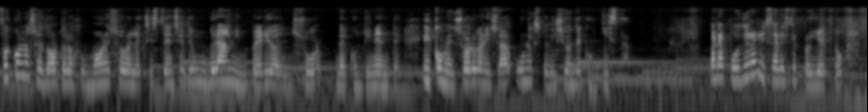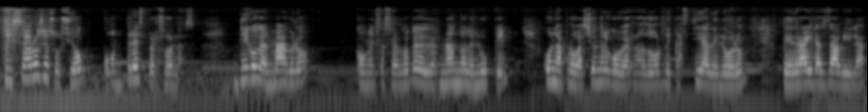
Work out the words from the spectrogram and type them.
fue conocedor de los rumores sobre la existencia de un gran imperio del sur del continente y comenzó a organizar una expedición de conquista. Para poder realizar este proyecto, Pizarro se asoció con tres personas. Diego de Almagro, con el sacerdote de Hernando de Luque, con la aprobación del gobernador de Castilla del Oro, Pedrairas Dávila,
